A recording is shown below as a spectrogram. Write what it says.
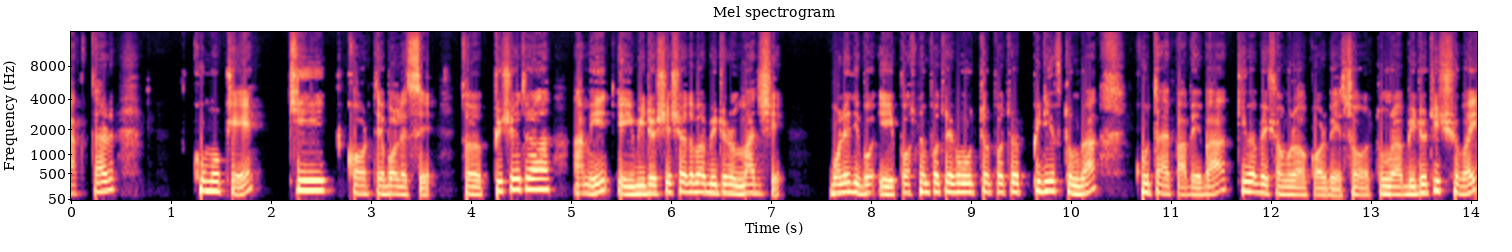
ডাক্তার কুমুকে কি করতে বলেছে? তো বিষয়টা আমি এই ভিডিও শেষে অথবা ভিডিওর মাঝে বলে দিব এই প্রশ্নপত্র এবং উত্তরপত্র পিডিএফ তোমরা কোথায় পাবে বা কীভাবে সংগ্রহ করবে। সো তোমরা ভিডিওটি সবাই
